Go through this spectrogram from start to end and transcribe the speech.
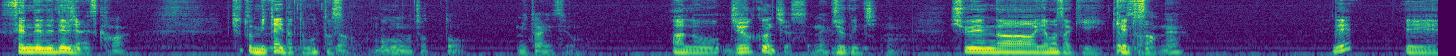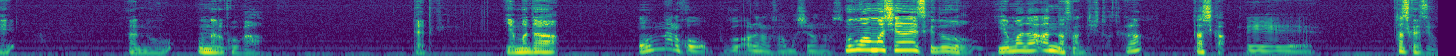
宣伝で出るじゃないですか。い。はちょっと見たいなと思ったんですよ。僕もちょっと見たいんですよあの19日ですよね。19日、うん主演が山崎賢人さん。ね。で、えーあの女の子が誰だっけ？山田。女の子僕あれなんですあんま知らないんですよ。僕もあんま知らないですけど山田杏奈さんっていう人だったかな？確か。え確かですよ。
